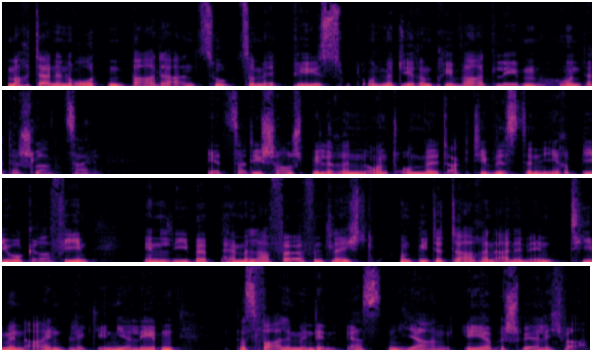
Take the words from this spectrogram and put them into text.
machte einen roten Badeanzug zum It-Piece und mit ihrem Privatleben hunderte Schlagzeilen. Jetzt hat die Schauspielerin und Umweltaktivistin ihre Biografie in Liebe Pamela veröffentlicht und bietet darin einen intimen Einblick in ihr Leben, das vor allem in den ersten Jahren eher beschwerlich war.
